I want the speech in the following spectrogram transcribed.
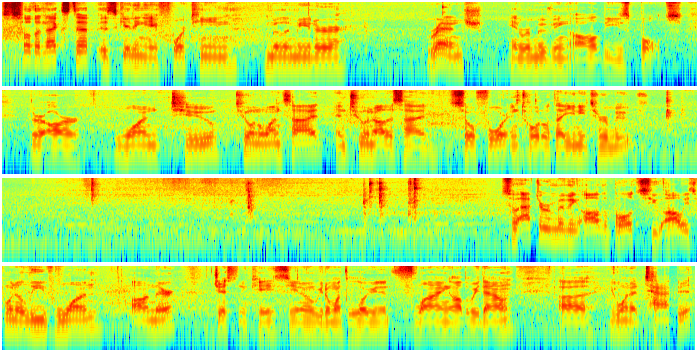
So the next step is getting a 14 millimeter wrench and removing all these bolts. There are one, two, two on one side and two on the other side. So four in total that you need to remove. So after removing all the bolts, you always want to leave one on there just in case, you know, we don't want the lower unit flying all the way down. Uh, you want to tap it.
